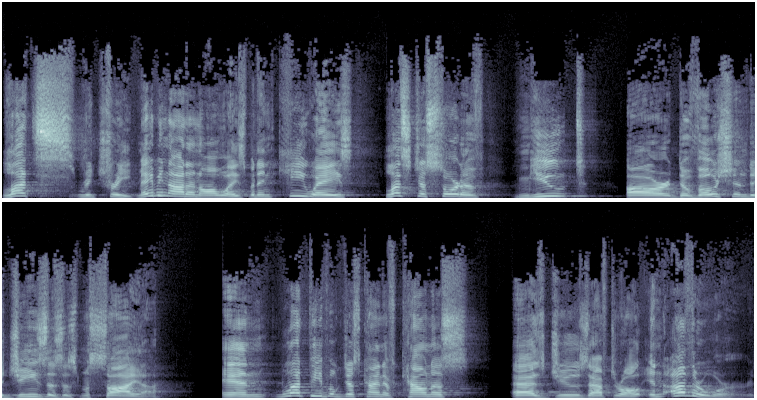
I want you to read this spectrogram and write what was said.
Let's retreat. Maybe not in all ways, but in key ways, let's just sort of mute our devotion to Jesus as Messiah and let people just kind of count us as Jews after all. In other words,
